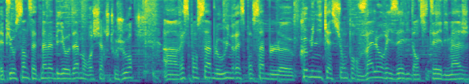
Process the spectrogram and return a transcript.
Et puis au sein de cette même abbaye aux Dames, on recherche toujours un responsable ou une responsable communication pour valoriser l'identité et l'image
